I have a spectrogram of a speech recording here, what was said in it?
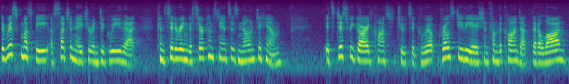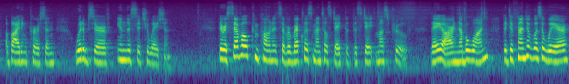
The risk must be of such a nature and degree that, considering the circumstances known to him, its disregard constitutes a gro- gross deviation from the conduct that a law abiding person would observe in the situation. There are several components of a reckless mental state that the state must prove. They are number one, the defendant was aware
